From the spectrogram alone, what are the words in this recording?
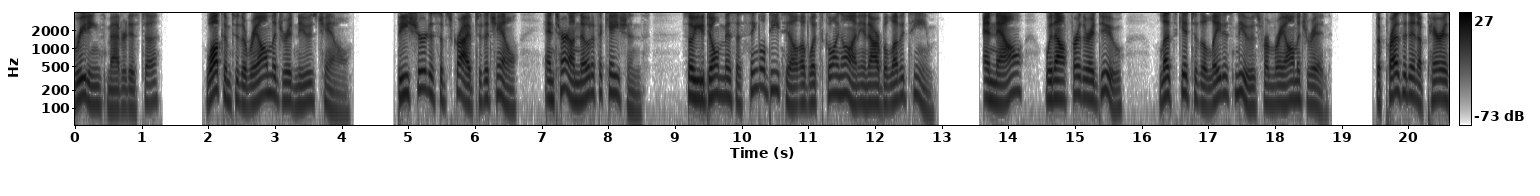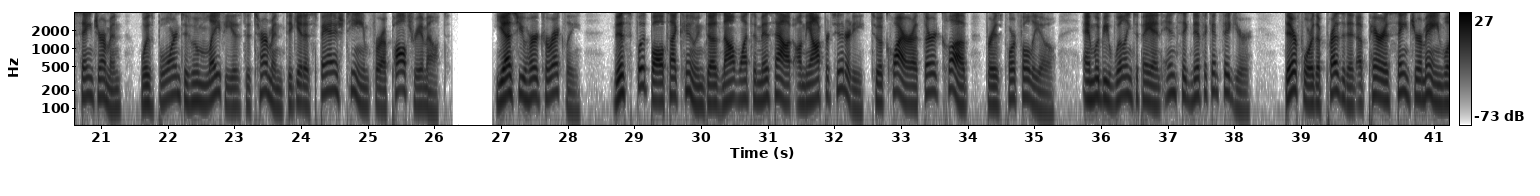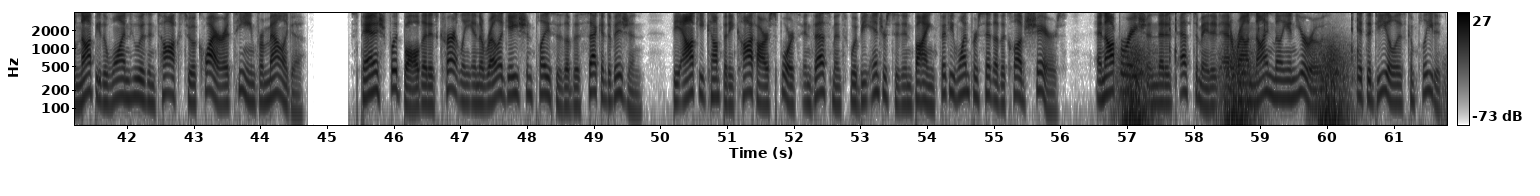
Greetings, Madridista. Welcome to the Real Madrid News channel. Be sure to subscribe to the channel and turn on notifications so you don't miss a single detail of what's going on in our beloved team. And now, without further ado, let's get to the latest news from Real Madrid. The president of Paris Saint-Germain was born to whom Lafay is determined to get a Spanish team for a paltry amount. Yes, you heard correctly. This football tycoon does not want to miss out on the opportunity to acquire a third club for his portfolio and would be willing to pay an insignificant figure. Therefore, the president of Paris Saint-Germain will not be the one who is in talks to acquire a team from Malaga. Spanish football that is currently in the relegation places of the second division. The Alki company Qatar Sports Investments would be interested in buying 51% of the club's shares an operation that is estimated at around 9 million euros if the deal is completed.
